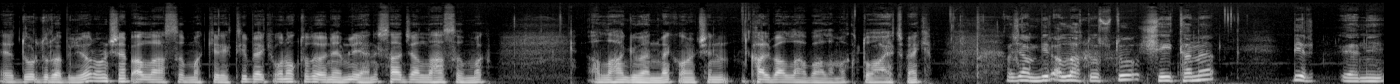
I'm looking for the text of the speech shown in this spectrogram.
e, durdurabiliyor. Onun için hep Allah'a sığınmak gerektiği belki o noktada önemli yani sadece Allah'a sığınmak, Allah'a güvenmek, onun için kalbi Allah'a bağlamak, dua etmek. Hocam bir Allah dostu şeytanı bir yani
